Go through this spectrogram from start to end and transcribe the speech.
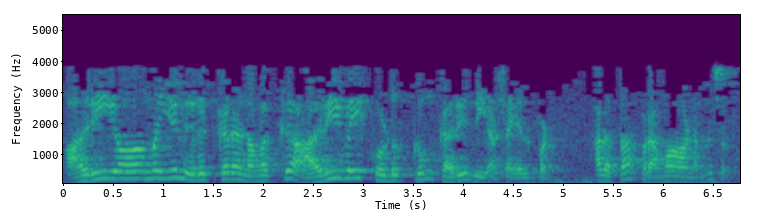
அறியாமையில் இருக்கிற நமக்கு அறிவை கொடுக்கும் கருவியா செயல்படும். அதத்தான் பிரமாணம்னு சொல்றோம்.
